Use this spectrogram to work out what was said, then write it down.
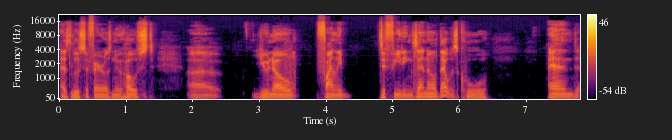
as Lucifero's new host. Uh, you know, finally defeating Zeno. That was cool. And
